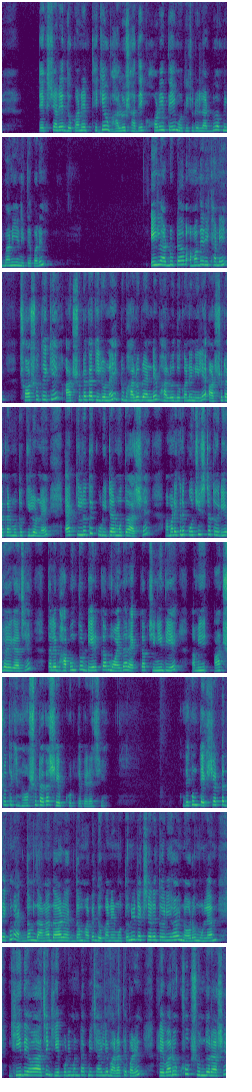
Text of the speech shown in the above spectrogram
টেক্সচারের দোকানের থেকেও ভালো স্বাদে ঘরেতেই মতিচুরের লাড্ডু আপনি বানিয়ে নিতে পারেন। এই লাড্ডুটা আমাদের এখানে ছশো থেকে আটশো টাকা কিলো নেয়। একটু ভালো ব্র্যান্ডের ভালো দোকানে নিলে আটশো টাকার মতো কিলো নেয়। এক কিলোতে কুড়িটার মতো আসে। আমার এখানে পঁচিশটা তৈরি হয়ে গেছে। তাহলে ভাবুন তো, দেড় কাপ ময়দার এক কাপ চিনি দিয়ে আমি আটশো থেকে নশো টাকা সেভ করতে পেরেছি। দেখুন টেক্সচারটা দেখুন, একদম দানাদার, একদম হবে। দোকানের মতনই টেক্সচারে তৈরি হয়। নরম মুলায়ম ঘি দেওয়া আছে। ঘিয়ের পরিমাণটা আপনি চাইলে বাড়াতে পারেন। ফ্লেভারও খুব সুন্দর আসে।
